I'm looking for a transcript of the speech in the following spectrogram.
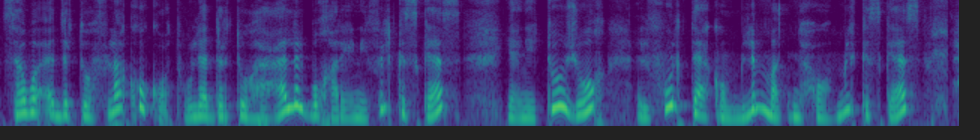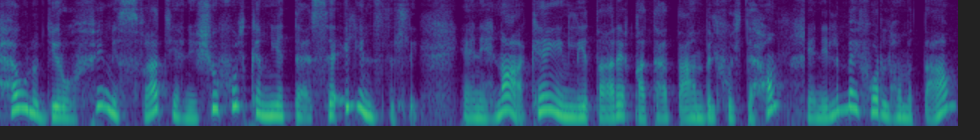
سواء درتوه في la cocotte ولا درتوه على البخار يعني في الكسكاس يعني toujours الفول تاعكم لما تنحوه من الكسكاس حاولوا ديروه في مصفات يعني شوفوا الكمية تاع السائل اللي نزلت لي. يعني هنا كاين لي طريقة تاع الطعام بالفول تاعهم. يعني لما يفور لهم الطعام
